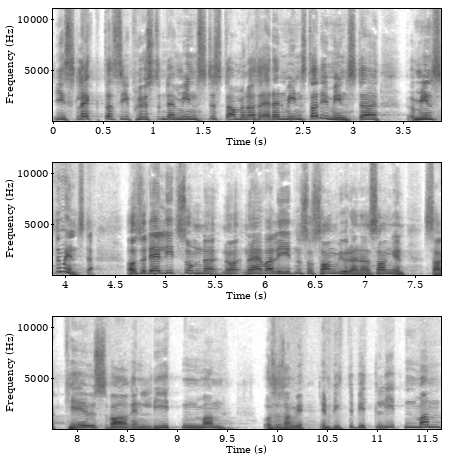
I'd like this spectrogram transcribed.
i slekta si pluss den minste stammen. altså er Den minste av de minste, minste, minste. Altså Det er litt som når, når jeg var liten, så sang vi jo denne sangen 'Sakkeus var en liten mann'. Og så sang vi 'En bitte, bitte liten mann'.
